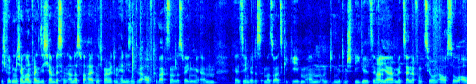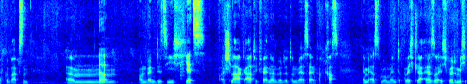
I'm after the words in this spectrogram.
ich würde mich am Anfang sicher ein bisschen anders verhalten. Ich meine, mit dem Handy sind wir aufgewachsen und deswegen ähm, sehen wir das immer so als gegeben an. Und mit dem Spiegel sind Ja. wir ja mit seiner Funktion auch so aufgewachsen. Ähm, Ja. Und wenn das sich jetzt schlagartig verändern würde, dann wäre es ja einfach krass im ersten Moment. Aber ich glaube, also ich würde mich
